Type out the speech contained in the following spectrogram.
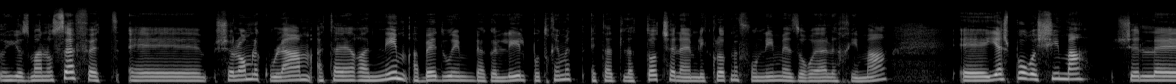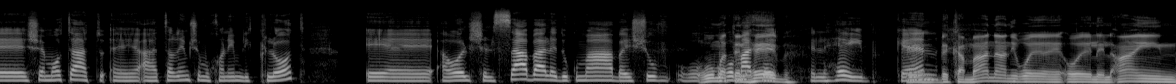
יוזמה נוספת, אה, שלום לכולם, התיירנים הבדואים בגליל פותחים את, את הדלתות שלהם לקלוט מפונים מאזורי הלחימה. אה, יש פה רשימה של אה, שמות האתרים שמוכנים לקלוט. האוהל של סבא, לדוגמה, ביישוב רומת אל-הייב. אל-הייב, כן? כן, בקמאנה אני רואה אוהל אל-עין.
